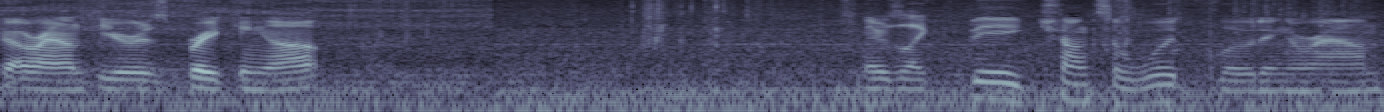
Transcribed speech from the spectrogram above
around here is breaking up. There's like big chunks of wood floating around.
